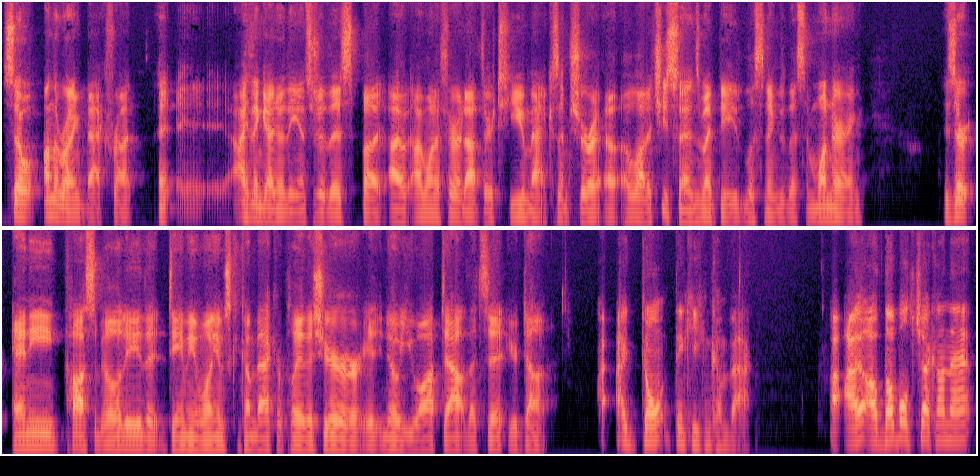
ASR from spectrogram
So on the running back front, I think I know the answer to this, but I, I want to throw it out there to you, Matt, because I'm sure a, a, lot of Chiefs fans might be listening to this and wondering: Is there any possibility that Damien Williams can come back or play this year, or you know you opt out? That's it, you're done. I, don't think he can come back. I, I'll double check on that.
